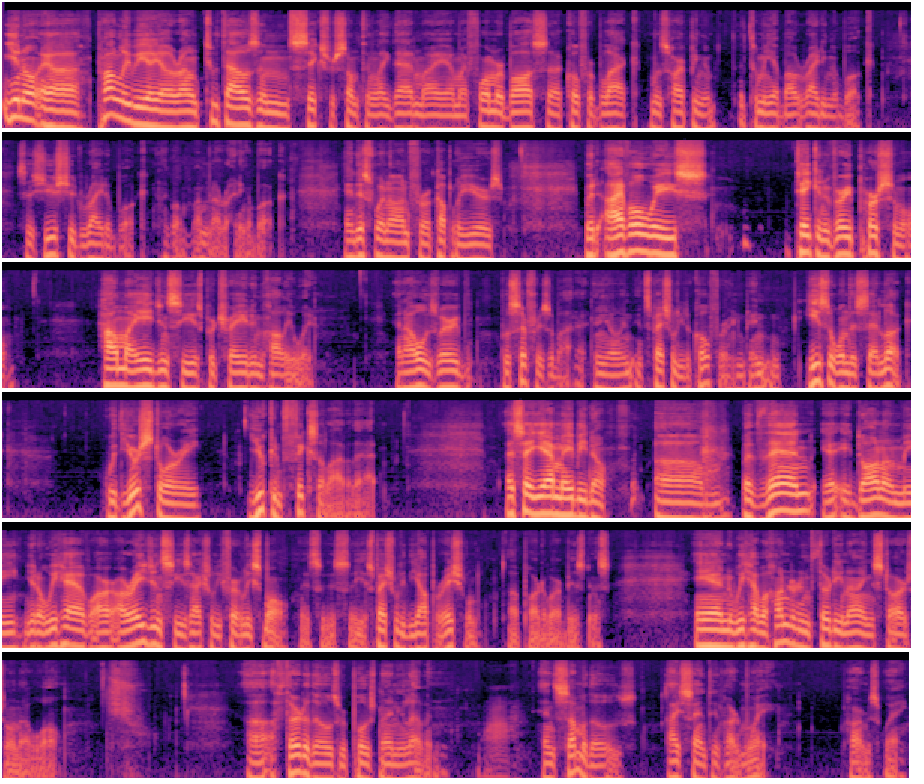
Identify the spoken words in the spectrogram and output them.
You know, uh, probably be around 2006 or something like that. My uh, my former boss, uh, Cofer Black, was harping to me about writing a book. Says you should write a book. I go, I'm not writing a book, and this went on for a couple of years. But I've always taken it very personal how my agency is portrayed in Hollywood, and I was very vociferous about it. You know, and especially to Cofer, and, and he's the one that said, "Look, with your story, you can fix a lot of that." I say, "Yeah, maybe no." Um, but then it, it, dawned on me, you know, we have our, our agency is actually fairly small. It's, it's especially the operational uh, part of our business. And we have 139 stars on that wall. Uh, a third of those were post 9 11. Wow. And some of those I sent in harm's way. Harm's way.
